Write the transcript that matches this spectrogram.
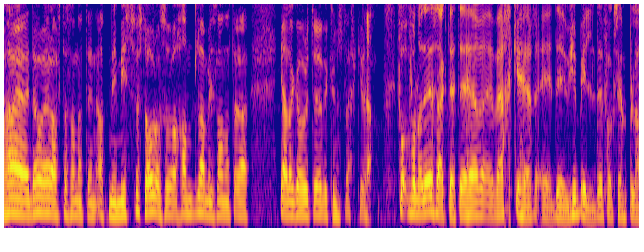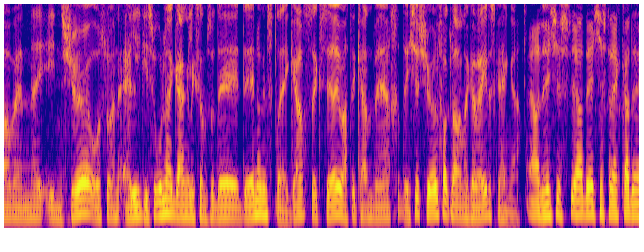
har- da er det ofte sånn at, en, at vi misforstår, og så handler vi sånn at det, ja, det går utover kunstverket. Ja. For, for når det er sagt, dette her verket her, eh, det er jo ikke bilde eksempel av en eh, innsjø og så en elg i solnedgang, liksom, så det, det er noen streker, så jeg ser jo at det kan være, det er ikke selvforklarende hva vei det skal henge. Ja, Det er ikke, ja, det er ikke streker, det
